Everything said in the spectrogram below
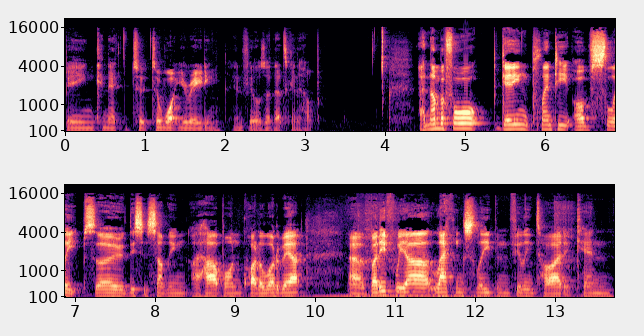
being connected to, to what you're eating and feels like that's going to help. At number four, getting plenty of sleep. So, this is something I harp on quite a lot about. Uh, but if we are lacking sleep and feeling tired, it can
